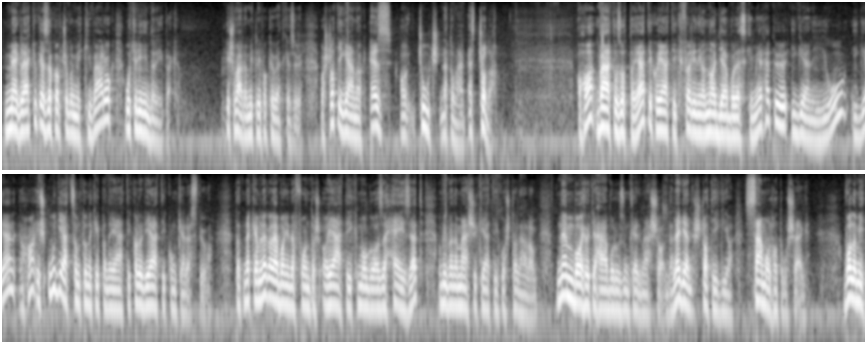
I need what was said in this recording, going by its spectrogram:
meglátjuk, ezzel kapcsolatban még kivárok, úgyhogy én ide lépek. És várom, mit lép a következő. A stratégiának ez a csúcs, ne tovább, ez csoda. Aha, változott a játék, a játék felénél nagyjából ez kimérhető, igen, jó, igen, aha, és úgy játszom tulajdonképpen a játékkal, hogy a játékon keresztül. Tehát nekem legalább annyira fontos a játék maga, az a helyzet, amiben a másik játékos találom. Nem baj, hogyha háborúzunk egymással, de legyen stratégia, számolhatóság valami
